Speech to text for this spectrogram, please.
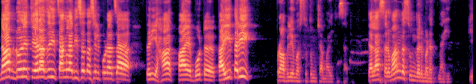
नाक डोळे चेहरा जरी चांगला दिसत असेल कुणाचा तरी हात पाय बोट काहीतरी प्रॉब्लेम असतो तुमच्या माहितीसाठी. त्याला सर्वांग सुंदर म्हणत नाही. की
